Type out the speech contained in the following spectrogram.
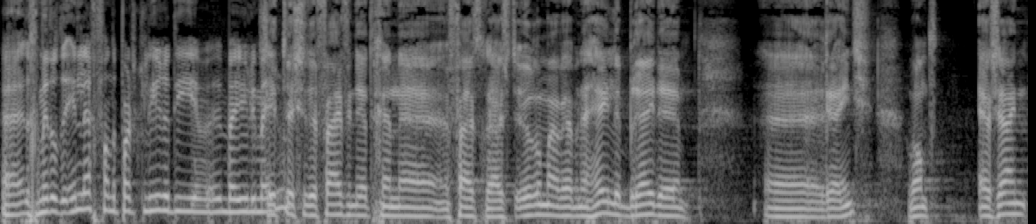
Uh, de gemiddelde inleg van de particulieren die uh, bij jullie meedoen? Zit tussen de 35 en uh, 50.000 euro. Maar we hebben een hele brede range. Want er zijn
